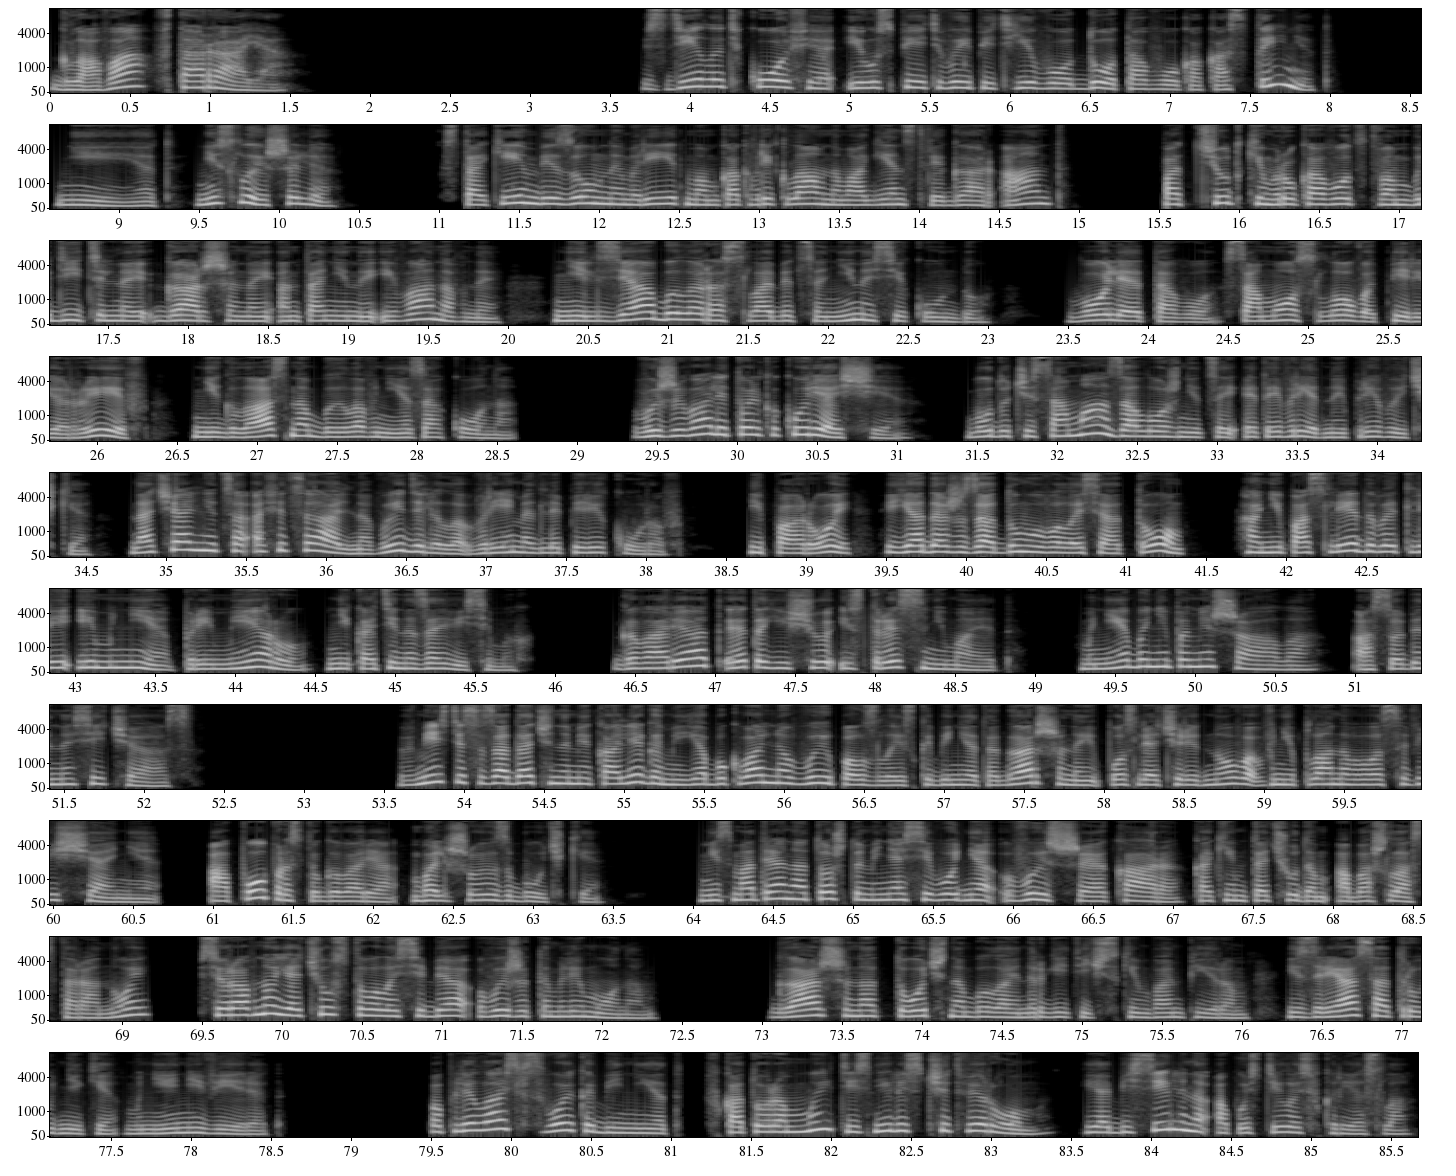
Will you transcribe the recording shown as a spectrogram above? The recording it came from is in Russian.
Глава вторая. Сделать кофе и успеть выпить его до того, как остынет? Нет, не слышали. С таким безумным ритмом, как в рекламном агентстве «Гар Ант», под чутким руководством бдительной Гаршиной Антонины Ивановны нельзя было расслабиться ни на секунду. Более того, само слово «перерыв» негласно было вне закона. Выживали только курящие. Будучи сама заложницей этой вредной привычки, начальница официально выделила время для перекуров. И порой я даже задумывалась о том, а не последовать ли и мне примеру никотинозависимых. Говорят, это еще и стресс снимает. Мне бы не помешало, особенно сейчас. Вместе с озадаченными коллегами я буквально выползла из кабинета Гаршиной после очередного внепланового совещания, а попросту говоря, большой взбучки. Несмотря на то, что меня сегодня высшая кара каким-то чудом обошла стороной, все равно я чувствовала себя выжатым лимоном. Гаршина точно была энергетическим вампиром, и зря сотрудники мне не верят. Поплелась в свой кабинет, в котором мы теснились вчетвером, и обессиленно опустилась в кресло.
